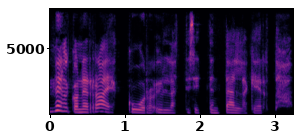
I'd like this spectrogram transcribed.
Melkoinen raekuuro yllätti sitten tällä kertaa.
